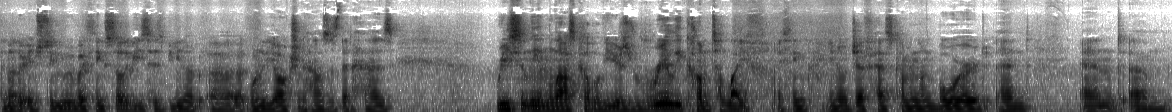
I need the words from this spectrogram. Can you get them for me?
another interesting move. I think Sotheby's has been a, uh, one of the auction houses that has recently in the last couple of years really come to life. I think you know Geoff Hess coming on board and and um,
